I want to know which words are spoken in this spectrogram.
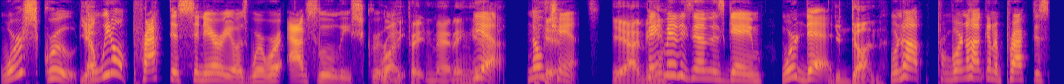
We're screwed, Yep. and we don't practice scenarios where we're absolutely screwed. Right. Peyton Manning. Yeah, no Yeah. chance. Yeah, I mean, Peyton mean, Manning's in this game. We're dead. You're done. We're not. We're not going to practice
